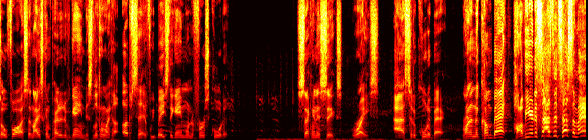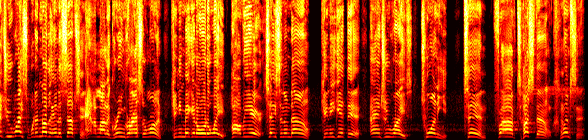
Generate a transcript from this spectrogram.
So far, it's a nice competitive game. It's looking like an upset if we base the game on the first quarter. Second and six, Rice. Eyes to the quarterback. Running the comeback, Javier decides to test him. Andrew Rice with another interception. And a lot of green grass to run. Can he make it all the way? Javier chasing him down. Can he get there? Andrew Rice, 20, 10, 5, touchdown, Clemson.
